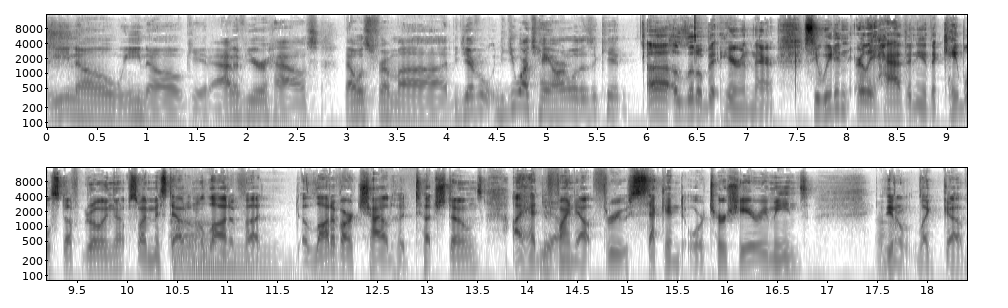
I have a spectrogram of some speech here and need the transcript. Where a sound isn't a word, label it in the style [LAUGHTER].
We know, we know. Get out of your house. That was from. uh Did you ever? Did you watch Hey Arnold as a kid? Uh, a little bit here and there. See, we didn't really have any of the cable stuff growing up, so I missed out on a lot of uh, a lot of our childhood touchstones. I had to Yeah. find out through second or tertiary means. You know, like uh,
